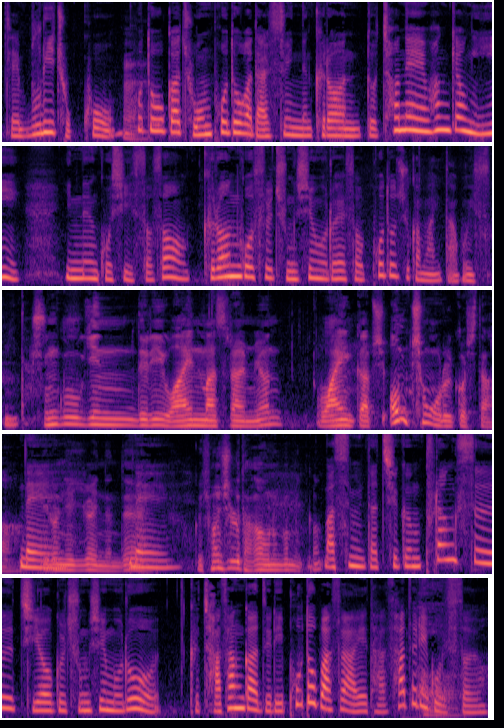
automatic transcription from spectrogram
이제 물이 좋고 네. 포도가 좋은 포도가 날 수 있는 그런 또 천혜의 환경이 있는 곳이 있어서 그런 곳을 중심으로 해서 포도주가 많이 나고 있습니다. 중국인들이 와인 맛을 알면 와인 값이 엄청 오를 것이다. 네. 이런 얘기가 있는데 네. 그 현실로 다가오는 겁니까? 맞습니다. 지금 프랑스 지역을 중심으로 그 자산가들이 포도밭을 아예 다 사들이고 어, 있어요.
